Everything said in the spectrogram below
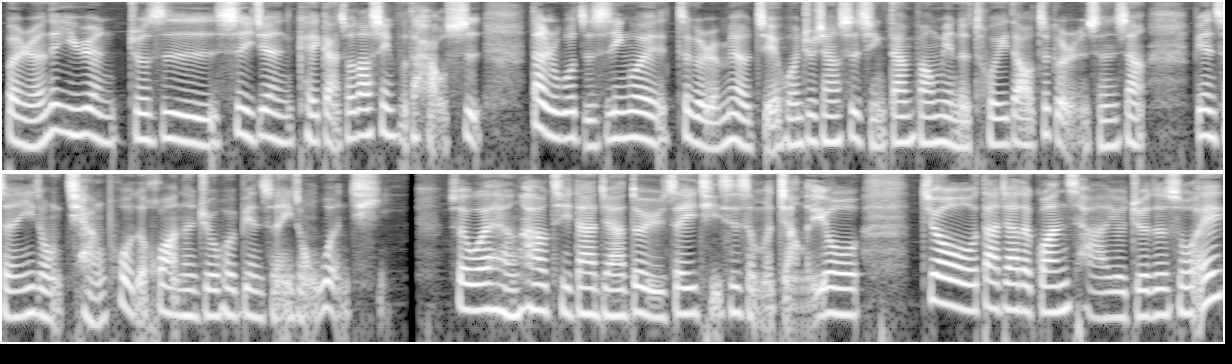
本人的意愿，就是是一件可以感受到幸福的好事。但如果只是因为这个人没有结婚，就将事情单方面的推到这个人身上，变成一种强迫的话，那就会变成一种问题。”所以我也很好奇，大家对于这一题是怎么讲的？有就大家的观察，有觉得说，哎，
